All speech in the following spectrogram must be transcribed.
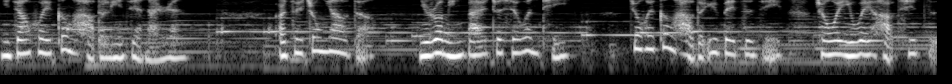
你将会更好的理解男人。而最重要的，你若明白这些问题。就会更好的预备自己，成为一位好妻子。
